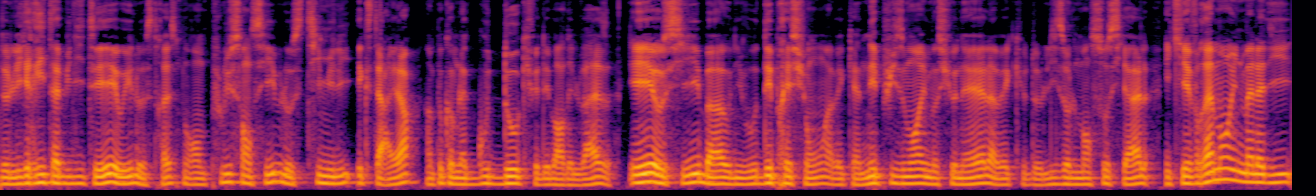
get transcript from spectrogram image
de l'irritabilité, oui, le stress nous rend plus sensibles aux stimuli extérieurs, un peu comme la goutte d'eau qui fait déborder le vase, et aussi bah, au niveau dépression, avec un épuisement émotionnel, avec de l'isolement social, et qui est vraiment une maladie,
